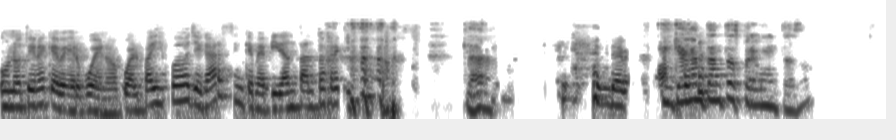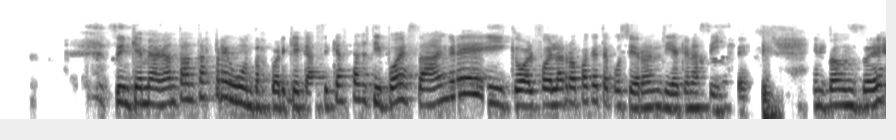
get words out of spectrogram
uno tiene que ver, bueno, ¿a cuál país puedo llegar sin que me pidan tantos requisitos? Claro. Sin que hagan tantas preguntas, ¿no? sin que me hagan tantas preguntas, porque casi que hasta el tipo de sangre y cuál fue la ropa que te pusieron el día que naciste. Entonces,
